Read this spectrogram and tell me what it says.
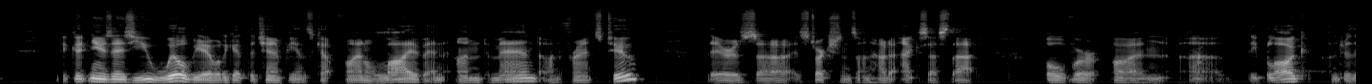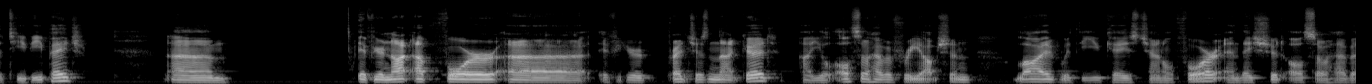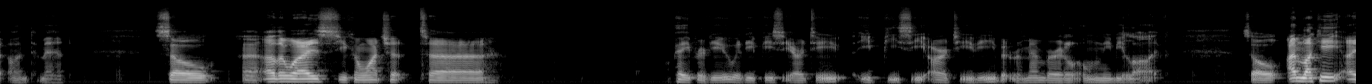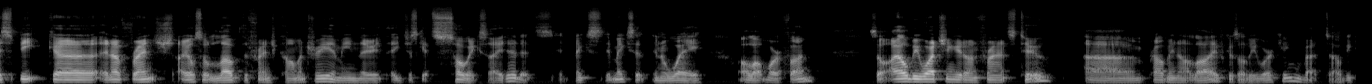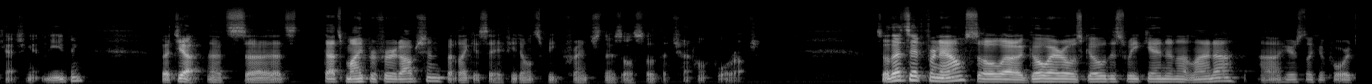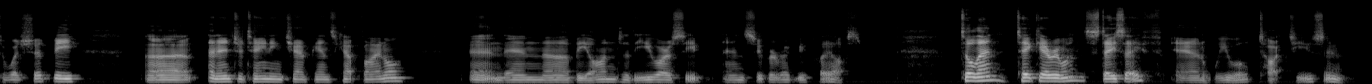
The good news is you will be able to get the Champions Cup final live and on demand on France 2. There's uh, instructions on how to access that over on uh, the blog under the TV page. Um, if you're not up for, uh, if your French isn't that good, uh, you'll also have a free option live with the UK's Channel 4, and they should also have it on demand. So, uh, otherwise, you can watch it uh, pay per view with EPCRT, EPCR TV, but remember, it'll only be live. So I'm lucky. I speak uh, enough French. I also love the French commentary. I mean, they they just get so excited. It's it makes it makes it in a way a lot more fun. So I'll be watching it on France 2. Um, probably not live because I'll be working, but I'll be catching it in the evening. But yeah, that's uh, that's that's my preferred option. But like I say, if you don't speak French, there's also the Channel 4 option. So that's it for now. So uh, go Arrows go this weekend in Atlanta. Uh, here's looking forward to what should be uh, an entertaining Champions Cup final, and then uh, beyond to the URC and Super Rugby playoffs. Till then, take care, everyone. Stay safe, and we will talk to you soon.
